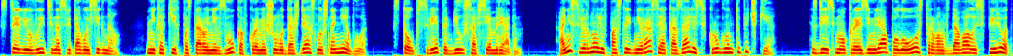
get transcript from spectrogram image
с целью выйти на световой сигнал. Никаких посторонних звуков, кроме шума дождя, слышно не было. Столб света бил совсем рядом. Они свернули в последний раз и оказались в круглом тупичке. Здесь мокрая земля полуостровом вдавалась вперед,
